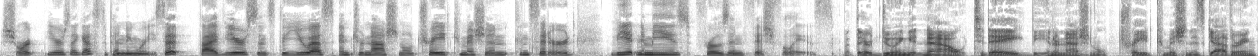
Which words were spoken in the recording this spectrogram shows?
short years, I guess, depending where you sit. Five years since the U.S. International Trade Commission considered Vietnamese frozen fish fillets. But they're doing it now. Today, the International Trade Commission is gathering,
